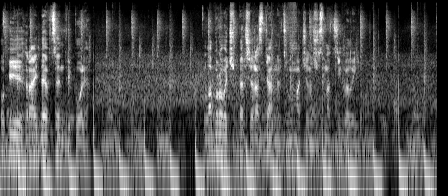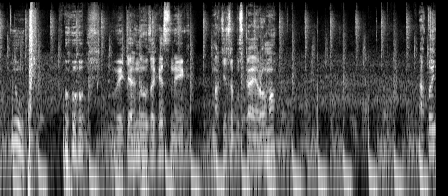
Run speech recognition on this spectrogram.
Поки гра йде в центрі поля. Лабрович перший раз тягне в цьому матчі на 16 хвилині. Ну. Витягнув захисник. Мартін запускає Ромо. А той.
